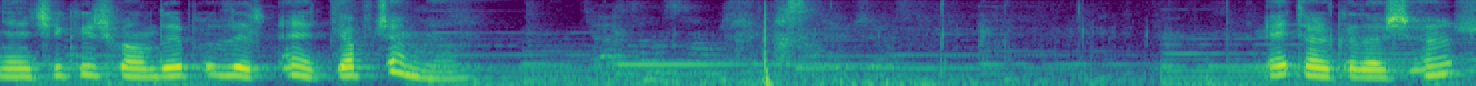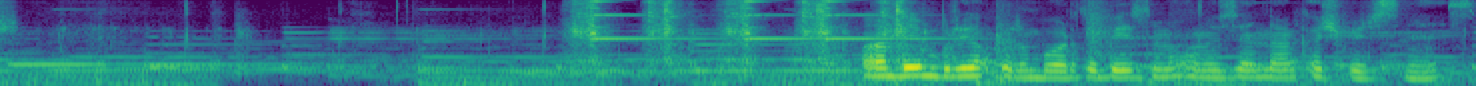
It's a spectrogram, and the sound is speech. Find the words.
Yani çekiş falan da yapabilir. Evet yapacağım ya. Evet arkadaşlar. Ama ben buraya atlarım bu arada. Bezimi 10 üzerinden kaç verirsiniz?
